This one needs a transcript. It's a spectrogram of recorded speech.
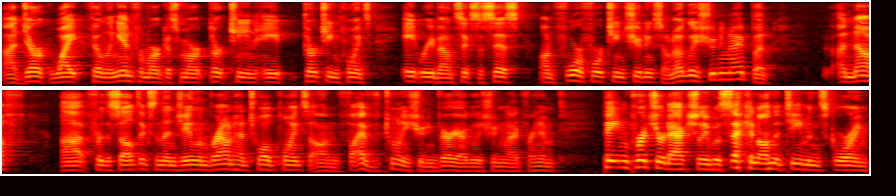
Uh, Derrick White filling in for Marcus Smart, 13, 8, 13 points, 8 rebounds, 6 assists on 4 14 shooting. So an ugly shooting night, but enough uh, for the Celtics. And then Jaylen Brown had 12 points on 5 of 20 shooting. Very ugly shooting night for him. Payton Pritchard actually was second on the team in scoring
